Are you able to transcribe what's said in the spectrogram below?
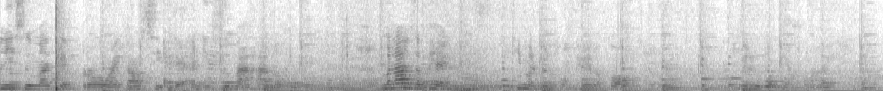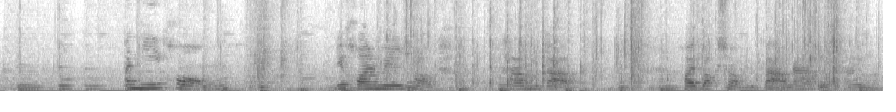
อันนี้ซื้อมา790แต่อันนี้ซื้อมา500มันน่าจะแพงที่มันเป็นของแท้แล้วก็ ไม่รู้ว่าแพงเพราะอะไร อันนี้ของดิคอนเมนช็อปทำกับคอยบ็อกช็อปหรือเปล่าหน้าเป็นใช่มั้ง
